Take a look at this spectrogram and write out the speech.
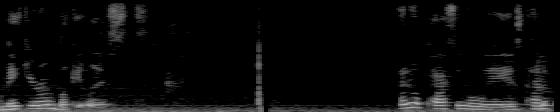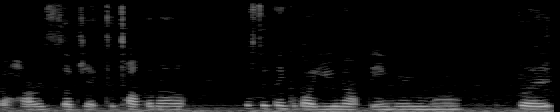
make your own bucket list. I know passing away is kind of a hard subject to talk about, just to think about you not being here anymore. But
